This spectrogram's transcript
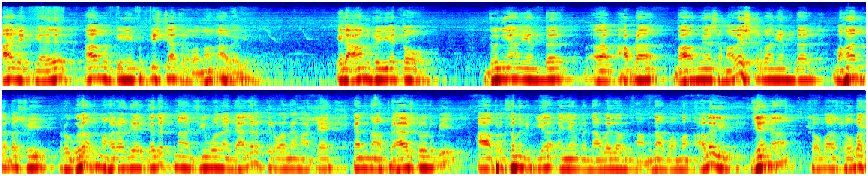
આ જગ્યાએ આ મૂર્તિની પ્રતિષ્ઠા કરવામાં આવેલી. એટલે આમ જોઈએ તો દુનિયાની અંદર આપણા ભાવને સમાવેશ કરવાની અંદર મહાન તપસ્વી રઘુરામ મહારાજે જગતના જીવોને જાગૃત કરવાના માટે એમના પ્રયાસ સ્વરૂપે આ પ્રથમ જગ્યા અહીંયા બનાવેલા બનાવવામાં આવેલી, જેના સોબા સો વર્ષ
